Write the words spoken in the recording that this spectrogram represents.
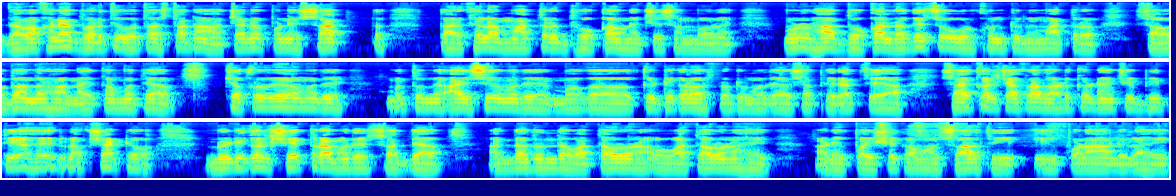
दवाखान्यात भरती होत असताना अचानकपणे सात तारखेला मात्र धोका होण्याची संभावना आहे. म्हणून हा धोका लगेच ओळखून तुम्ही मात्र सावधान राहा नाहीतर मग त्या चक्रव्यूहामध्ये मग तुम्ही आय सी यूमध्ये मग क्रिटिकल हॉस्पिटलमध्ये अशा फेऱ्याच्या या सायकल चक्रात अडकण्याची भीती आहे लक्षात ठेवा. मेडिकल क्षेत्रामध्ये सध्या अंधाधुंद वातावरण वातावरण आहे आणि पैसे कमाव स्वार्थीपणा आलेला आहे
